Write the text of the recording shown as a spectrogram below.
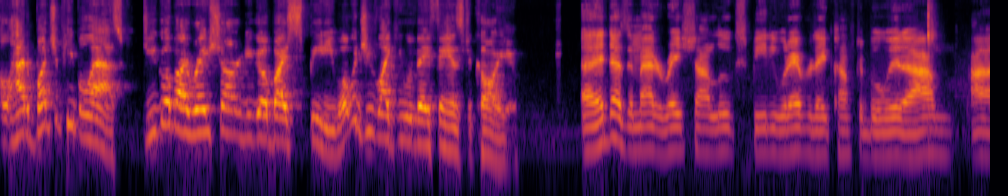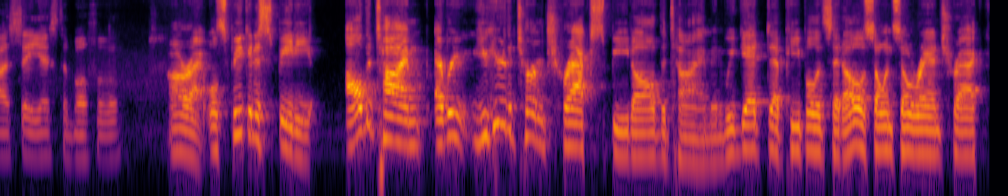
I had a bunch of people ask, do you go by Rayshon or do you go by Speedy? What would you like U of A fans to call you? Uh, it doesn't matter, Rayshon, Luke, Speedy, whatever they're comfortable with. I'm I say yes to both of them. All right. Well, speaking of Speedy, all the time, every you hear the term track speed all the time, and we get uh, people that said, "Oh, so and so ran track."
